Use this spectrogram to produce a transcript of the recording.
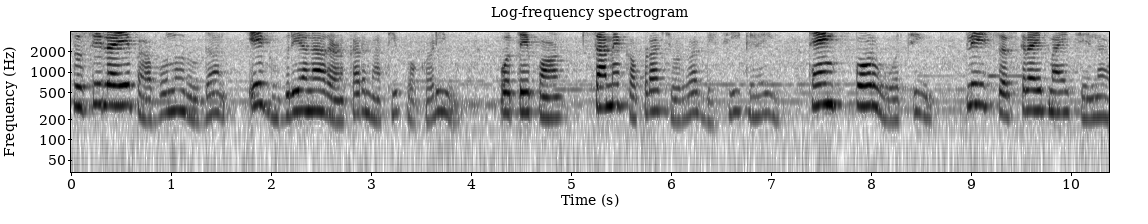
સુશીલાએ બાબુનું રુદન એ ગુગરીયાના રણકારમાંથી પકડ્યું. પોતે પણ સામે કપડાં છોડવા બેસી ગઈ. Thanks for watching please subscribe my channel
